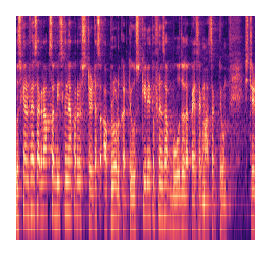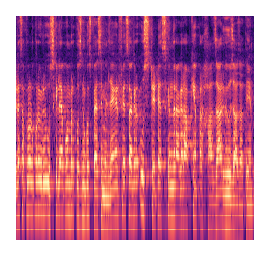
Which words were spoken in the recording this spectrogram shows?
उसके अंदर फ्रेंड्स अगर आप सब इसके यहाँ पर स्टेटस अपलोड करते हो, उसके लिए तो फ्रेंड्स आप बहुत ज़्यादा पैसा कमा सकते हो। स्टेटस अपलोड करो, उसके लिए आपको यहाँ पर कुछ ना कुछ पैसे मिल जाएँगे। फ्रेंड्स अगर उस स्टेटस के अंदर अगर आपके यहाँ पर हज़ार व्यूज़ आ जाते हैं,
